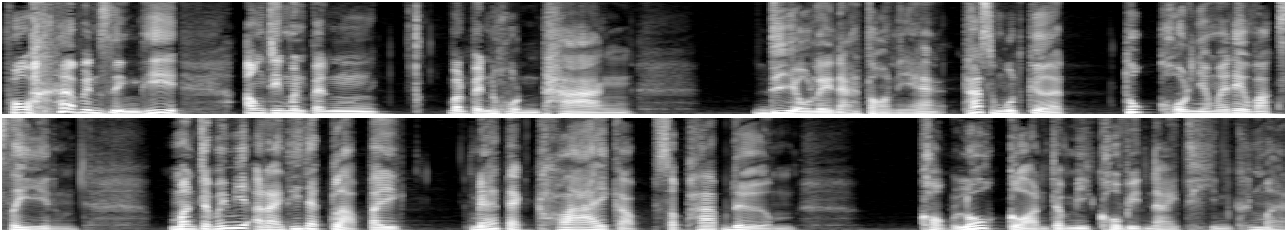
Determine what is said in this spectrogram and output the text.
เพราะว่าเป็นสิ่งที่เอาจริงมันเป็นมันเป็นหนทางเดียวเลยนะตอนนี้ถ้าสมมติเกิดทุกคนยังไม่ได้วัคซีน มันจะไม่มีอะไรที่จะกลับไปแม้แต่คล้ายกับสภาพเดิมของโลกก่อนจะมีโควิด -19 ขึ้นมา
